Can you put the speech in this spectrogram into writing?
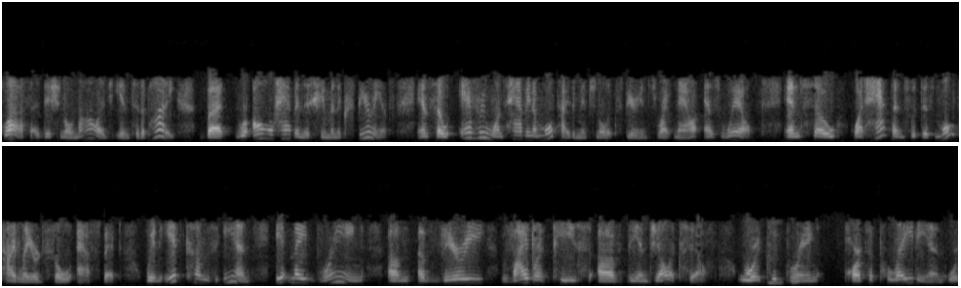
plus additional knowledge into the body. But we're all having this human experience. And so everyone's having a multidimensional experience right now as well. And so what happens with this multi-layered soul aspect, when it comes in, it may bring um, a very vibrant piece of the angelic self, or it could mm-hmm. bring parts of Pleiadian or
